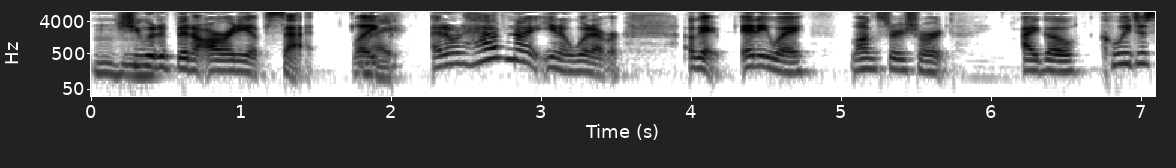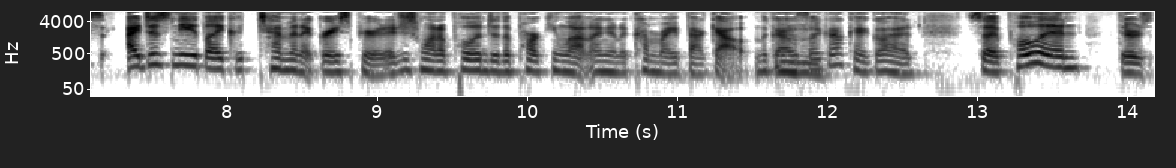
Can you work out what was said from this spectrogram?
She mm-hmm. would have been already upset. Like Right. I don't have night, you know, whatever. Okay, anyway, long story short, I go, "Can we just I just need like a 10 minute grace period. I just want to pull into the parking lot and I'm going to come right back out." And the guy was mm-hmm. like, "Okay, go ahead." So I pull in, there's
